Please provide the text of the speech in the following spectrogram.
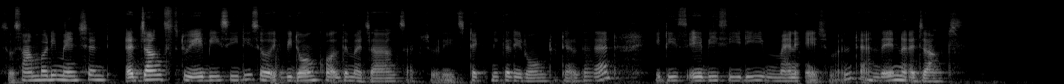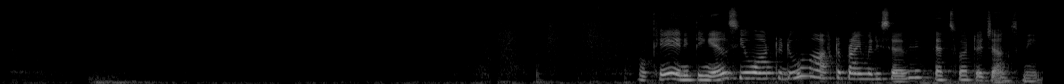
So somebody mentioned adjuncts to ABCD. So we don't call them adjuncts actually. It's technically wrong to tell that. It is ABCD management and then adjuncts. Okay, anything else you want to do after primary survey? That's what adjuncts mean.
